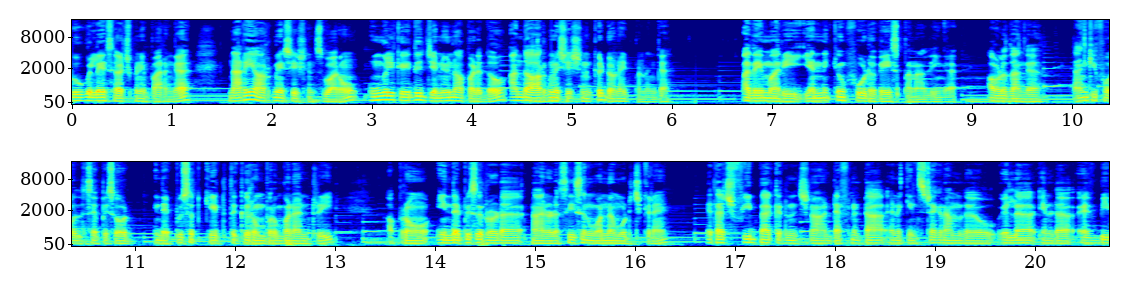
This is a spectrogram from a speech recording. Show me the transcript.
கூகுளே சர்ச் பண்ணி பாருங்கள் நிறைய ஆர்கனைசேஷன்ஸ் வரும். உங்களுக்கு எது ஜென்யூனாக படுதோ அந்த ஆர்கனைசேஷனுக்கு டொனேட் பண்ணுங்கள் அதே மாதிரி என்றைக்கும் ஃபுட்டை வேஸ்ட் பண்ணாதீங்க. அவ்வளோதாங்க thank you for this episode இந்த எபிசோட் கேட்டதுக்கு ரொம்ப ரொம்ப நன்றி. அப்புறம் இந்த எபிசோடோட நான் என்னோடய சீசன் ஒன்னை முடிச்சுக்கிறேன். ஏதாச்சும் ஃபீட்பேக் இருந்துச்சுன்னா டெஃபினட்டாக எனக்கு இன்ஸ்டாகிராம்லையோ இல்லை என்னோட எஃபி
